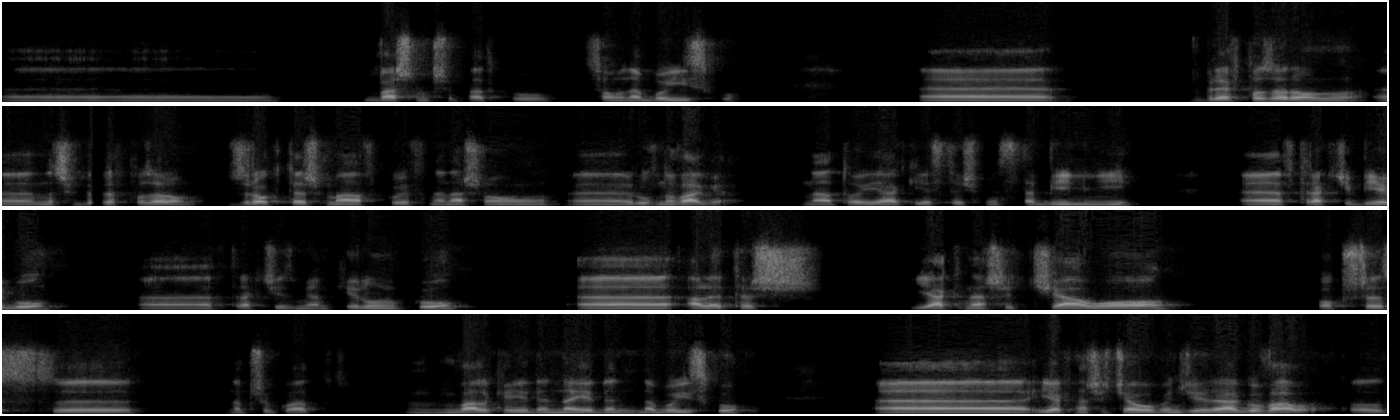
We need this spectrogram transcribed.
e, w Waszym przypadku są na boisku. E, Wbrew pozorom, e, znaczy wbrew pozorom, wzrok też ma wpływ na naszą e, równowagę, na to, jak jesteśmy stabilni w trakcie biegu, w trakcie zmian kierunku, ale też jak nasze ciało poprzez na przykład mm, walkę jeden na jeden na boisku, jak nasze ciało będzie reagowało. To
